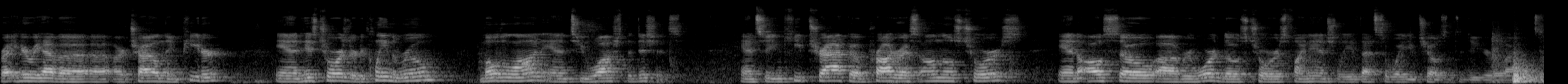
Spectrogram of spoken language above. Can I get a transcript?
Right here we have a, a, our child named Peter, and his chores are to clean the room, mow the lawn, and to wash the dishes. And so you can keep track of progress on those chores and also uh, reward those chores financially if that's the way you've chosen to do your allowance.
